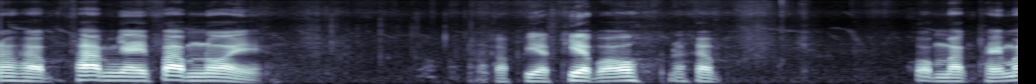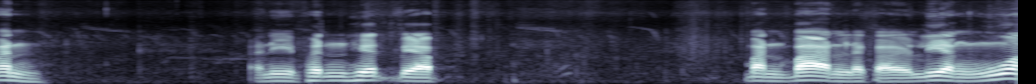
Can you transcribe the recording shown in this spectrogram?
นะครับฟาร์มใหญ่ฟาร์มน้อยก็เปรียบเทียบเอานะครับ ความมักไผมัน อันนี้เพิ่นเฮ็ดแบบบ้านๆแล้วก็เลี้ยงงัว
